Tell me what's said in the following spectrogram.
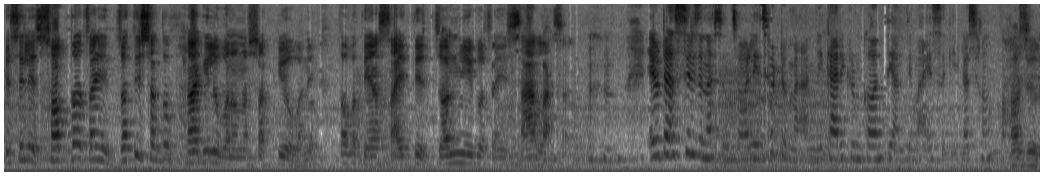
त्यसैले शब्द चाहिँ जति सक्दो फराकिलो बनाउन सकियो भने तब त्यहाँ साहित्य जन्मिएको चाहिँ सार लाग्छ। एउटा सृजना सुन्छौँ। अलि छोटोमा हामी कार्यक्रमको अन्त्य अन्त्यमा आइसकेका छौँ। हजुर।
